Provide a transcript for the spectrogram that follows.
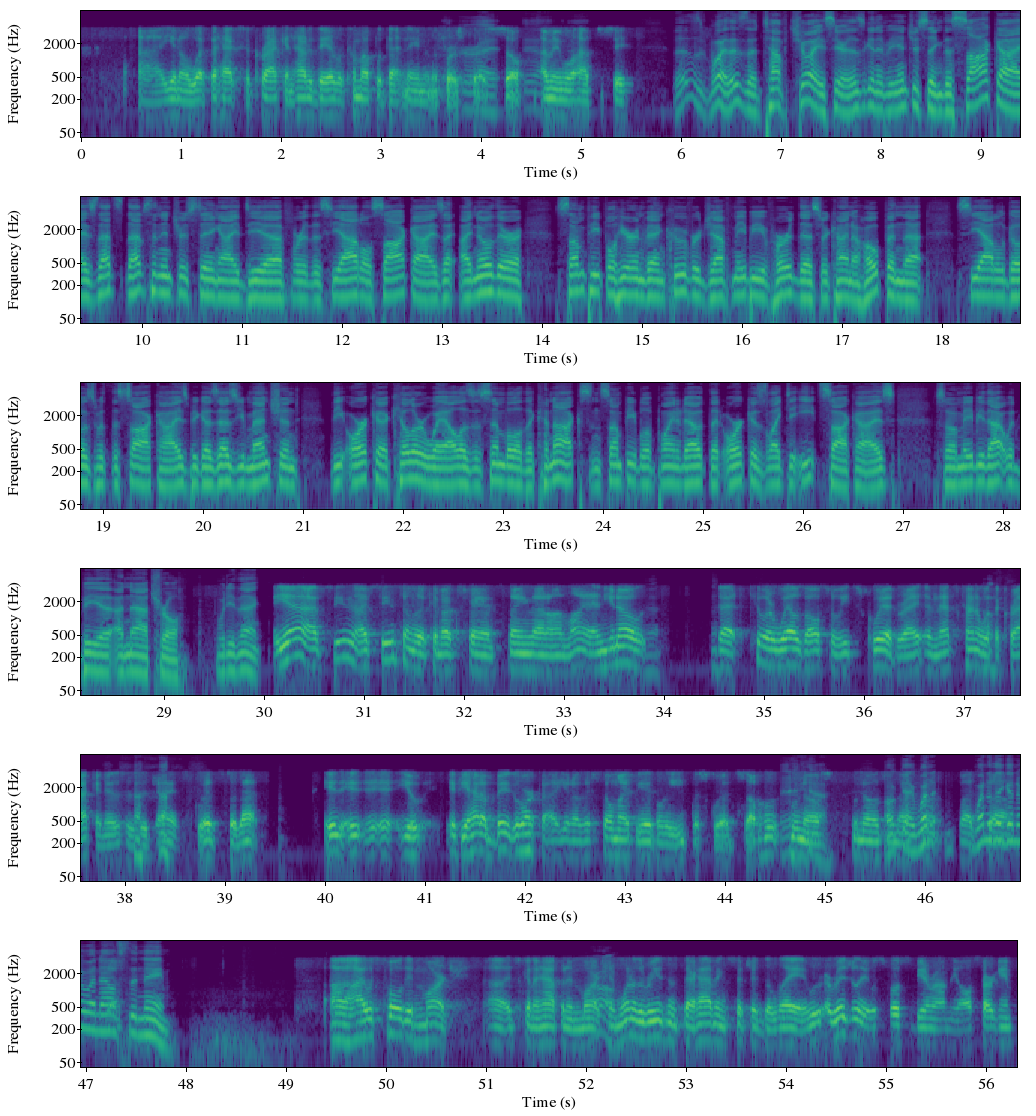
uh, you know, what the heck's a crack and how did they ever come up with that name in the first right. place? So, yeah. I mean, we'll have to see. This is boy, this is a tough choice here. This is going to be interesting. The Sockeyes, that's that's an interesting idea for the Seattle Sockeyes. I, I know there are some people here in Vancouver, Geoff. Maybe you've heard this, are kind of hoping that Seattle goes with the Sockeyes because, as you mentioned, the orca killer whale is a symbol of the Canucks, and some people have pointed out that orcas like to eat Sockeyes, so maybe that would be a, a natural. What do you think? Yeah, I've seen I've seen some of the Canucks fans saying that online, and you know. Yeah that killer whales also eat squid, right? And that's kind of what the kraken is, is a giant squid. So that it, it, it, you if you had a big orca, you know, they still might be able to eat the squid. So who, who knows? Yeah. Who knows? Okay, when but, when are they uh, going to announce yeah. the name? Uh, I was told in March. Uh, it's going to happen in March, oh. and one of the reasons they're having such a delay. Originally, it was supposed to be around the All Star game,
